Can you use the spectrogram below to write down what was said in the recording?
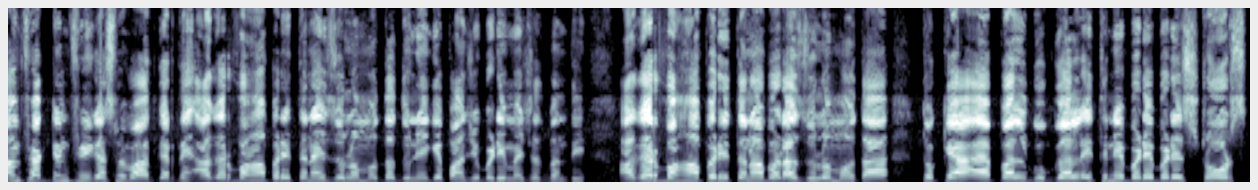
हम फैक्ट एंड फिगर्स पे बात करते हैं अगर वहाँ पर इतना ही जुल्म होता दुनिया की पांचवी बड़ी मैशत बनती अगर वहाँ पर इतना बड़ा जुल्म होता तो क्या एप्पल गूगल इतने बड़े बड़े स्टोर्स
